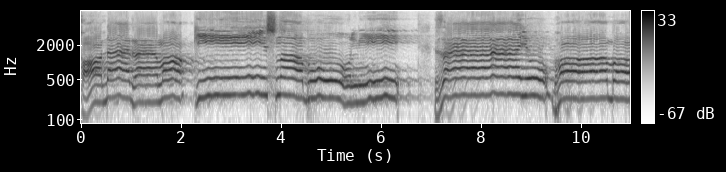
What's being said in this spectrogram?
সদা ৰাম কৃষ্ণ বুলি যায়ো ভৱতৰি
